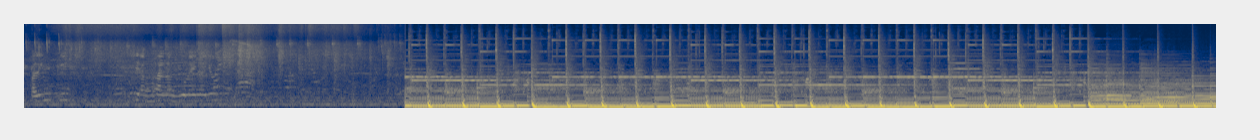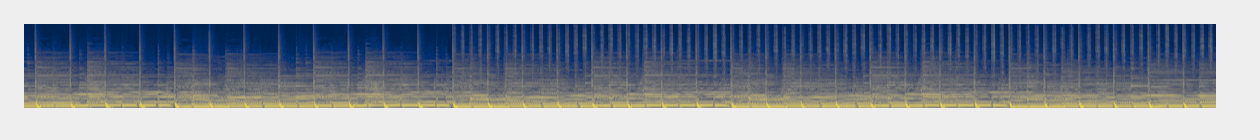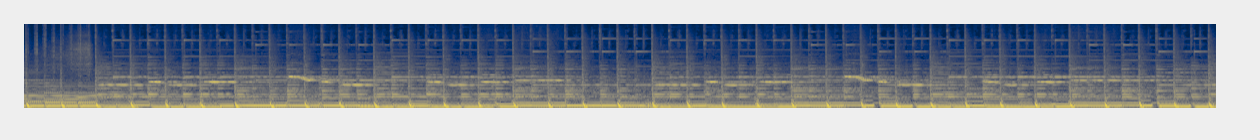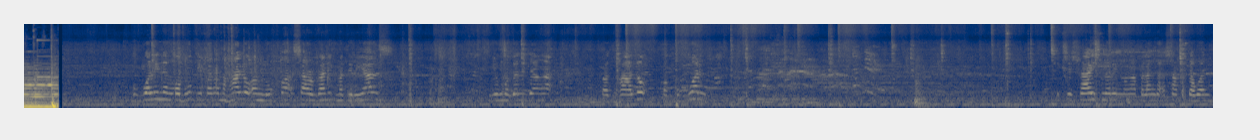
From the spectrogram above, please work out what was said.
Palengke. kasi ang mahal ng gulay ngayon. Paghalo, pagugwal. Exercise na rin mga palangga sa katawan.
